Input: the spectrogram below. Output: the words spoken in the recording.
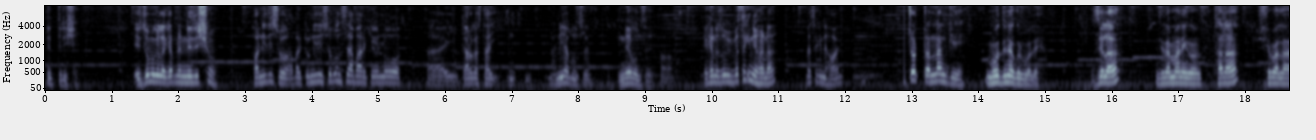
তেত্রিশে। এই জমিগুলো কি আপনার নিজস্ব? হ্যাঁ নিজস্ব আবার কেউ নিজস্ব বলছে আবার কেউ হলো এই কারও কাছ থেকে নিয়ে বলছে। নিয়ে বলছে? হ্যাঁ। এখানে জমি বেচা কিনে হয় না? বেচা কিনে হয়। চট্টার নাম কি? মদিনাগুর বলে। জেলা? জেলা মানিগঞ্জ থানা? সেবালা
